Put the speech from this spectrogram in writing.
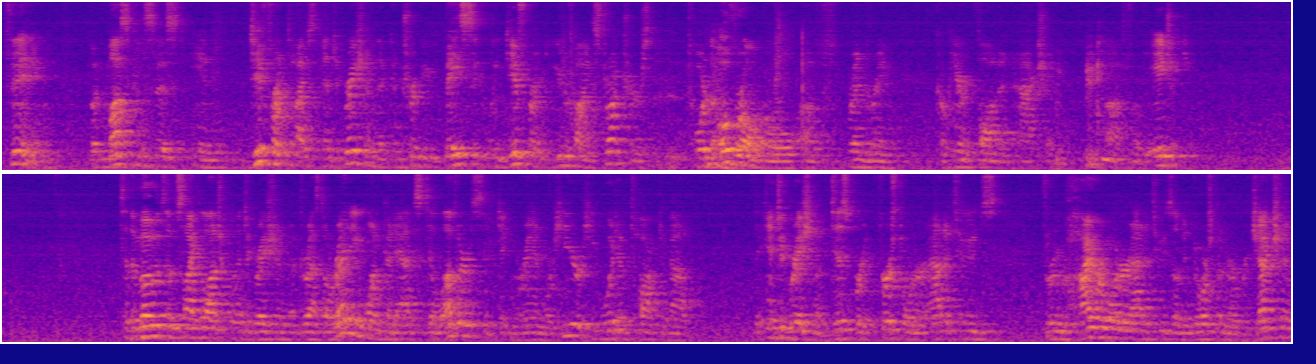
thing, but must consist in different types of integration that contribute basically different unifying structures toward the overall goal of rendering coherent thought and action uh, for the agent. To the modes of psychological integration addressed already, one could add still others. If Dick Moran were here, he would have talked about the integration of disparate first-order attitudes through higher-order attitudes of endorsement or rejection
